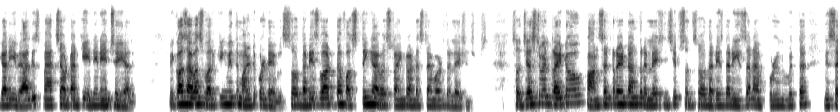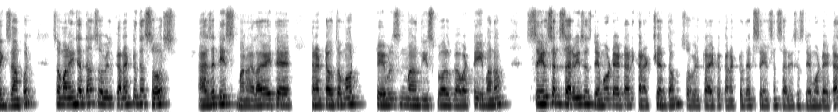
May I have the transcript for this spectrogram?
కానీ ఈ వాల్యూస్ మ్యాచ్ అవడానికి నేను ఏం చేయాలి because I was working with multiple tables. So that is what the first thing I was trying to understand about the relationships. So just will try to concentrate on the relationships. So, so that is the reason I pulled with the, this example. So మనం ఏం చేద్దాం so will connect to source as it is మనం ఎలా అయితే కనెక్ట్ అవుతామో టేబుల్స్ మనం తీసుకోవాలి కాబట్టి మనం సేల్స్ అండ్ సర్వీసెస్ డెమో డేటాని కనెక్ట్ చేద్దాం so will try to connect to that sales and services demo data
